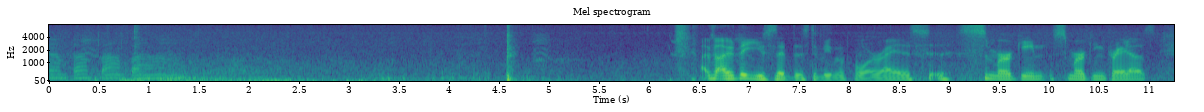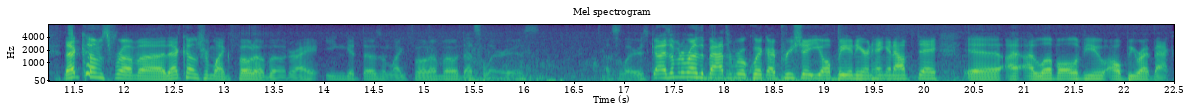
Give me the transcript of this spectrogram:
Vaxus. Da-da-dum-bum-bum-bum. I, I think you said this to me before, right? It's smirking, smirking Kratos. That comes from uh, that comes from like photo mode, right? You can get those in like photo mode. That's hilarious. That's hilarious, guys. I'm gonna run to the bathroom real quick. I appreciate you all being here and hanging out today. Uh, I, I love all of you. I'll be right back.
